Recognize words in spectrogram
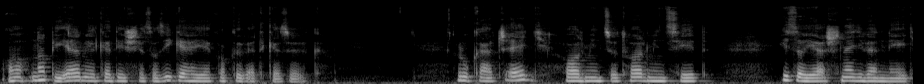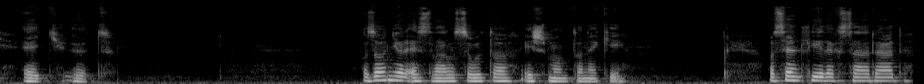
A napi elmélkedéshez az igehelyek a következők. Lukács 1, 35-37, Izaiás 44, 1, 5. Az angyal ezt válaszolta, és mondta neki. A szent lélek szárád,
